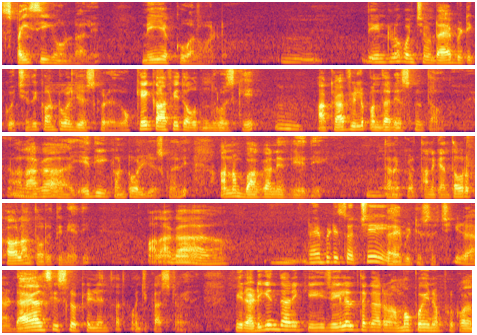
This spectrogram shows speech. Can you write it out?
స్పైసీగా ఉండాలి. నెయ్యి ఎక్కువ అలవాటు. దీంట్లో కొంచెం డయాబెటిక్ వచ్చింది కంట్రోల్ చేసుకోలేదు. ఒకే కాఫీ తాగుతుంది రోజుకి. ఆ కాఫీలో పందారు వేసుకుని తాగుతుంది. అలాగా ఏది కంట్రోల్ చేసుకునేది? అన్నం బాగానే తినేది. తనకు తనకు ఎంతవరకు కావాలో అంతవరకు తినేది. అలాగా డయాబెటీస్ వచ్చి డయాబెటీస్ వచ్చి డయాలసిస్లోకి వెళ్ళిన తర్వాత కొంచెం కష్టమైంది. మీరు అడిగిన దానికి జయలలిత గారు అమ్మ పోయినప్పుడు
